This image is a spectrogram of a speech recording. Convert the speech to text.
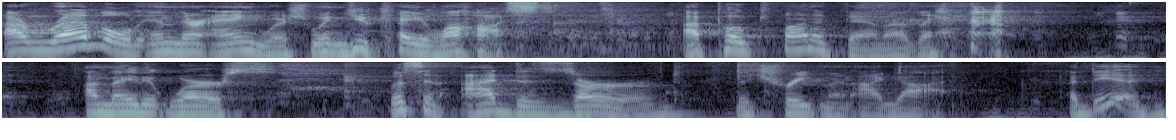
I reveled in their anguish when UK lost. I poked fun at them. I was like, I made it worse. Listen, I deserved the treatment I got. I did.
